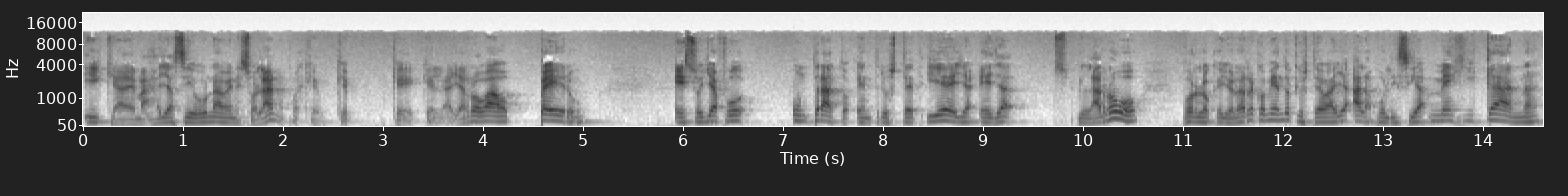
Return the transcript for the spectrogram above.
y que además haya sido una venezolana, pues que, que, que, que le haya robado, pero eso ya fue un trato entre usted y ella, ella la robó, por lo que yo le recomiendo que usted vaya a la policía mexicana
